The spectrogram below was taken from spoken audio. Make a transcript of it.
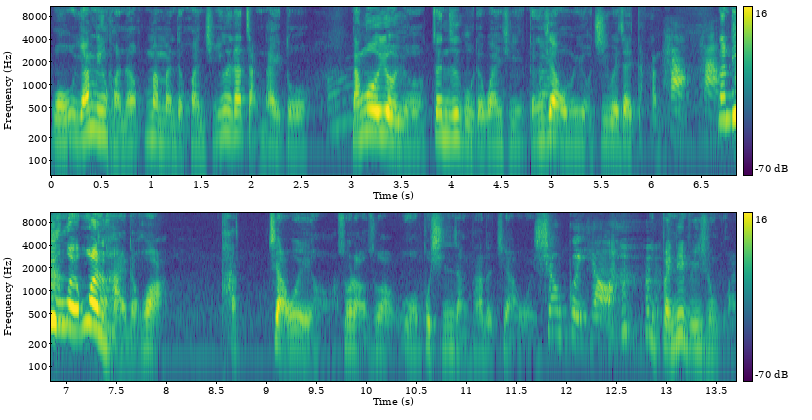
我阳明反而慢慢的换气，因为它涨太多，然后又有增资股的关系，等一下我们有机会再谈。好好。那另外万海的话，它价位哦，说老实话，我不欣赏它的价位，伤贵哦，你本利比熊管。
